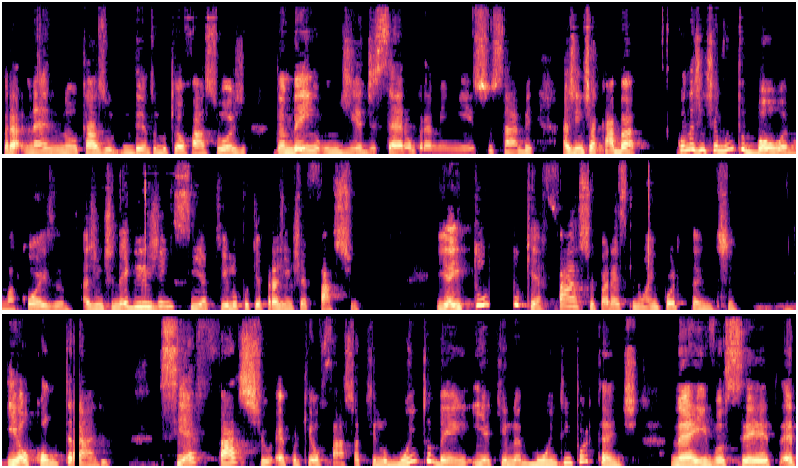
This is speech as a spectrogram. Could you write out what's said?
pra, né, no caso dentro do que eu faço hoje, também um dia disseram para mim isso, sabe? A gente acaba quando a gente é muito boa numa coisa, a gente negligencia aquilo, porque pra gente é fácil. E aí tudo que é fácil parece que não é importante. E ao contrário. Se é fácil, é porque eu faço aquilo muito bem e aquilo é muito importante, né? E você, é,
